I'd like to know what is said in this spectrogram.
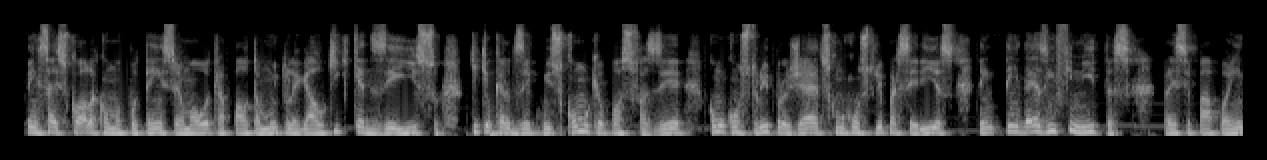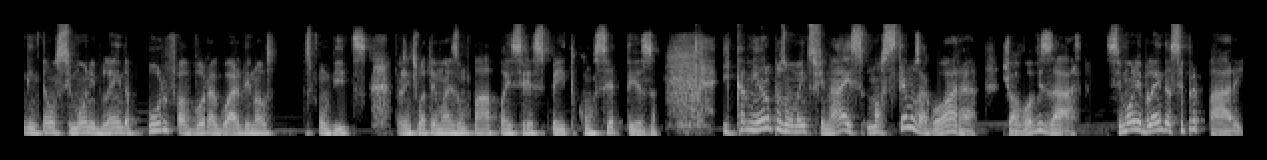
Pensar a escola como uma potência é uma outra pauta muito legal. O que, que quer dizer isso? O que, que eu quero dizer com isso? Como que eu posso fazer? Como construir projetos? Como construir parcerias? Tem, tem ideias infinitas para esse papo ainda. Então, Simone Blenda, por favor, aguardem novos convites para a gente bater mais um papo a esse respeito, com certeza. E caminhando para os momentos finais, nós temos agora, já vou avisar, Simone Blenda, se prepare,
